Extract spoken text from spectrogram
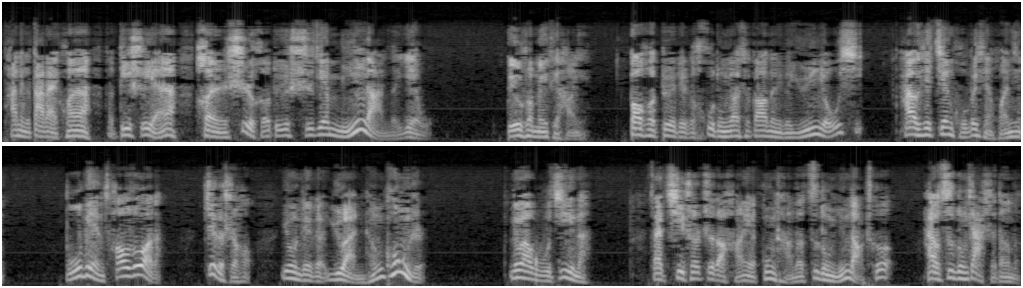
它那个大带宽啊、低时延啊，很适合对于时间敏感的业务，比如说媒体行业，包括对这个互动要求高的那个云游戏，还有一些艰苦危险环境、不便操作的，这个时候用这个远程控制。另外，五 G 呢。在汽车制造行业工厂的自动引导车，还有自动驾驶等等，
